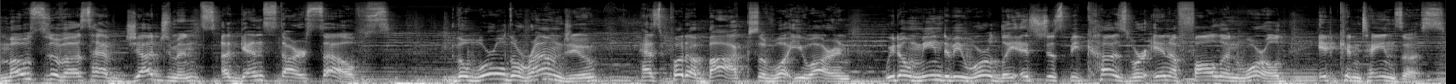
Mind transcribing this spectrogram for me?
Most of us have judgments against ourselves. The world around you has put a box of what you are, and we don't mean to be worldly, it's just because we're in a fallen world, it contains us.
